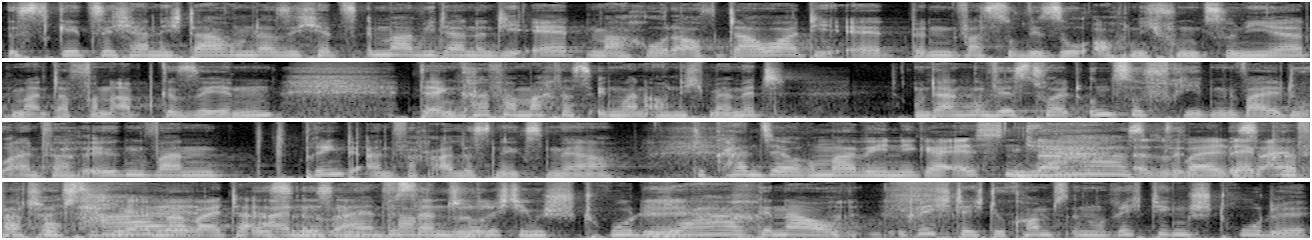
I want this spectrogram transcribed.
Es geht sich ja nicht darum, dass ich jetzt immer wieder eine Diät mache oder auf Dauerdiät bin, was sowieso auch nicht funktioniert, mal davon abgesehen. Dein Körper macht das irgendwann auch nicht mehr mit. Und dann wirst du halt unzufrieden, weil du einfach irgendwann bringt einfach alles nichts mehr. Du kannst ja auch immer weniger essen, dann. ja, also weil der Körper passt sich ja immer weiter an ist und bist dann so einen richtigen Strudel. Ja, genau, richtig. Du kommst in einen richtigen Strudel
